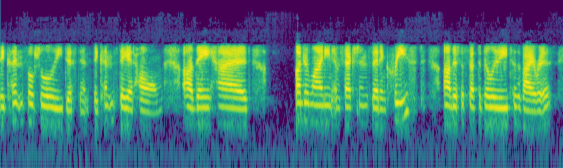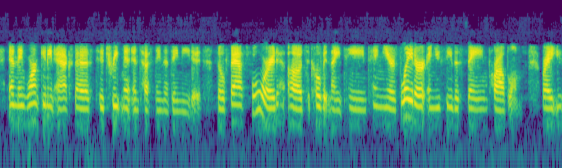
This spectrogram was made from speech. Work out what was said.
They couldn't socially distance. They couldn't stay at home. Uh, they had underlining infections that increased uh, their susceptibility to the virus and they weren't getting access to treatment and testing that they needed. So fast forward uh, to COVID-19 10 years later, and you see the same problems, right? You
